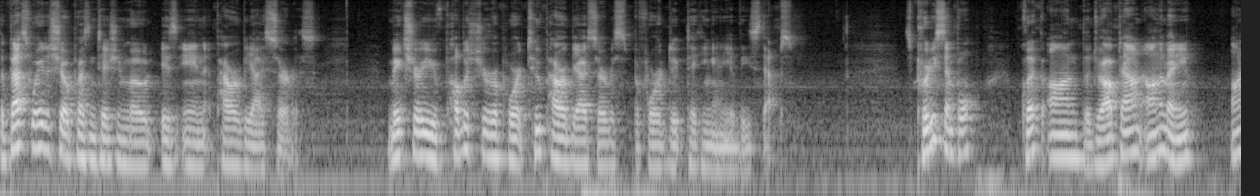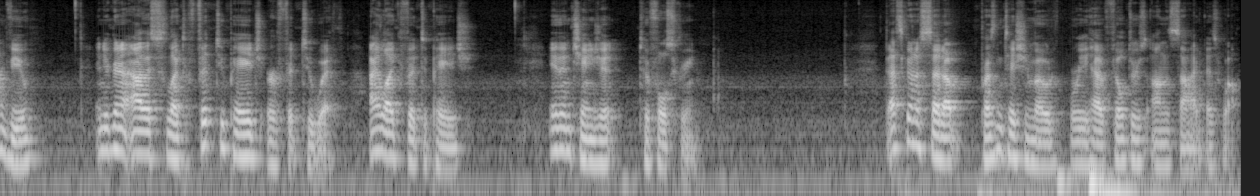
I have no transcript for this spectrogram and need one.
The best way to show presentation mode is in Power BI Service. Make sure you've published your report to Power BI Service before taking any of these steps. It's pretty simple. Click on the drop down on the menu on View, and you're going to either select Fit to Page or Fit to Width. I like Fit to Page, and then change it to full screen. That's going to set up presentation mode where you have filters on the side as well.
